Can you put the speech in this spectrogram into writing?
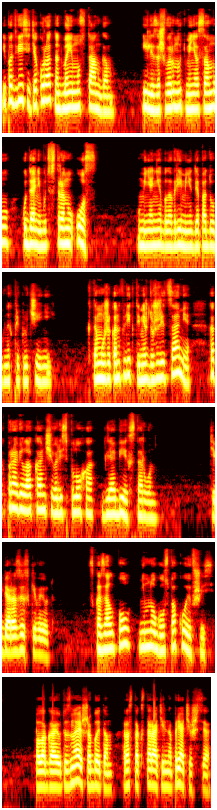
и подвесить аккурат над моим мустангом. Или зашвырнуть меня саму куда-нибудь в страну Ос. У меня не было времени для подобных приключений. К тому же конфликты между жрецами, как правило, оканчивались плохо для обеих сторон. «Тебя разыскивают», — сказал Пол, немного успокоившись. Полагаю, ты знаешь об этом, раз так старательно прячешься.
